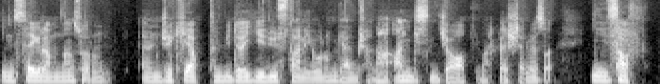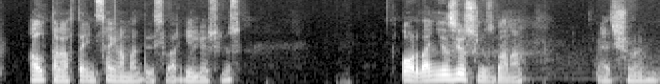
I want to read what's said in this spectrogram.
Instagram'dan sorun. Önceki yaptığım videoya 700 tane yorum gelmiş. Hani hangisini cevaplayayım arkadaşlar? Mesela insaf. Alt tarafta Instagram adresi var. Geliyorsunuz. Oradan yazıyorsunuz bana. Evet an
